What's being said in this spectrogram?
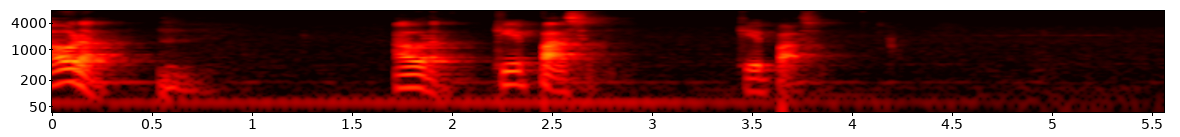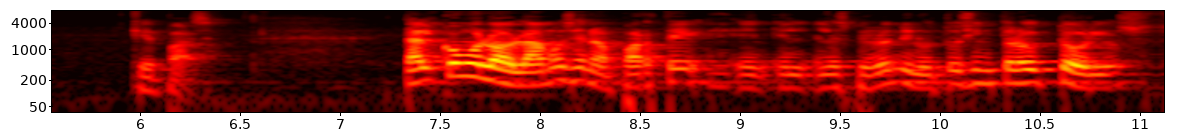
Ahora, ahora, ¿qué pasa? ¿Qué pasa? ¿Qué pasa? Tal como lo hablamos en la parte, en, los primeros minutos introductorios,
